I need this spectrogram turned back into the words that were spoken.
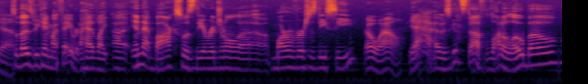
Yeah. So those became my favorite. I had like uh, in that box was the original uh, Marvel versus DC. Oh wow. Yeah, it was good stuff. A lot of Lobo.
